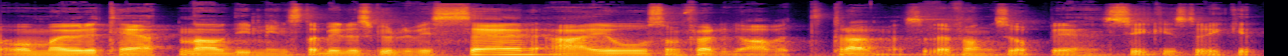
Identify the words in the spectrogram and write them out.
og majoriteten av de med instabile skuldre vi ser, er jo som følge av et traume. Så det fanges jo opp i sykehistorikken.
